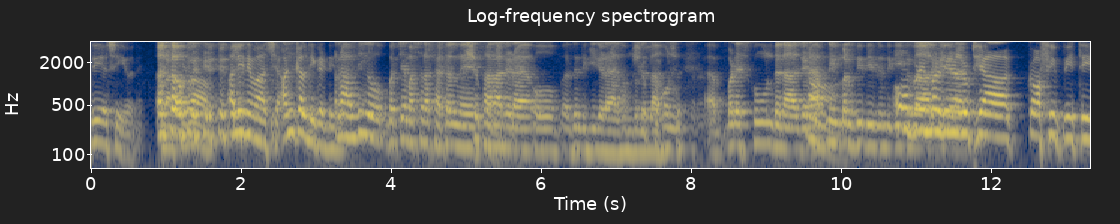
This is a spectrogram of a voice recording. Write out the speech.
دیئے سی ہو نے علی نواز شاہ انکل دی گڈی راضی ہو بچے ماشاءاللہ سیٹل نے سارا جڑا ہے وہ زندگی جڑا ہے الحمدللہ۔ ہن بڑے سکون دے نال جڑا ہاں۔ اپنی مرضی دی زندگی گزار اپنی مرضی نال اٹھیا کافی پیتی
